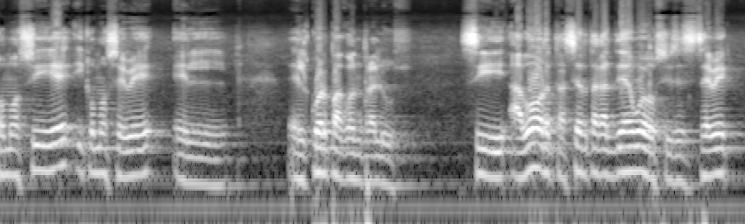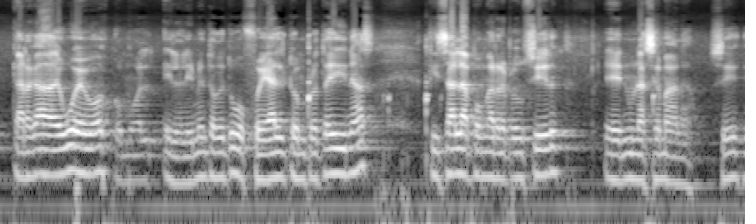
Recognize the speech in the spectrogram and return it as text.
cómo sigue y cómo se ve el, cuerpo a contraluz. Si aborta cierta cantidad de huevos, si se, ve cargada de huevos, como el, el, alimento que tuvo fue alto en proteínas, quizás la ponga a reproducir en una semana. ¿sí?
